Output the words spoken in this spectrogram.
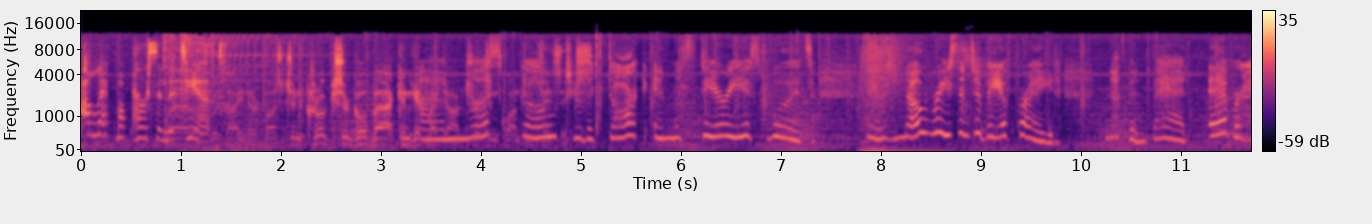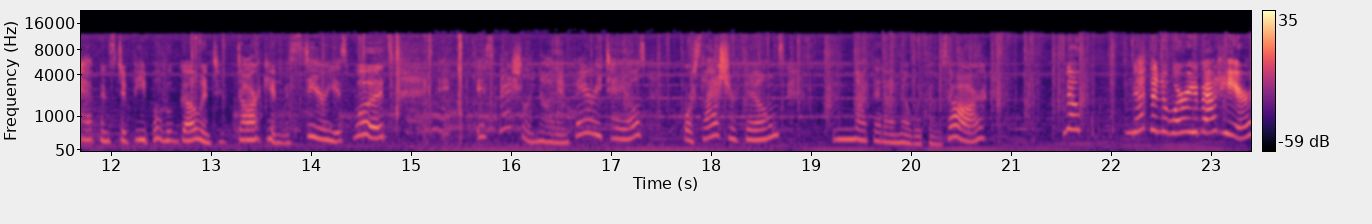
I left my purse in the tent. It was either busting crooks or go back and get my I doctorate in quantum go physics. to the dark and mysterious woods. There's no reason to be afraid. Nothing bad ever happens to people who go into dark and mysterious woods, especially not in fairy tales or slasher films. Not that I know what those are. Nope, nothing to worry about here.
